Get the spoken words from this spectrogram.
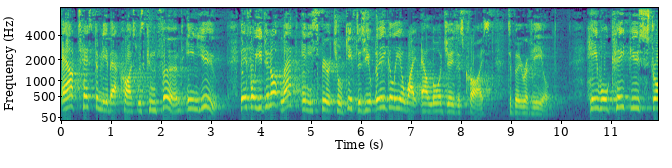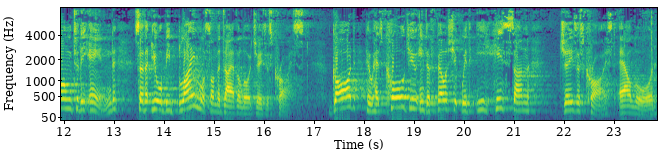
our testimony about Christ was confirmed in you. Therefore you do not lack any spiritual gift as you eagerly await our Lord Jesus Christ to be revealed. He will keep you strong to the end so that you will be blameless on the day of the Lord Jesus Christ. God, who has called you into fellowship with His Son, Jesus Christ, our Lord,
